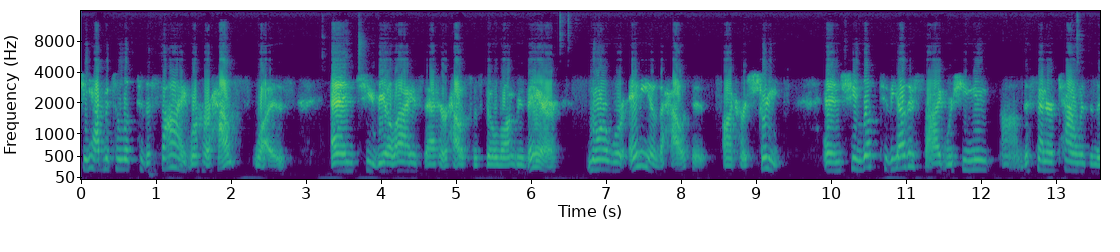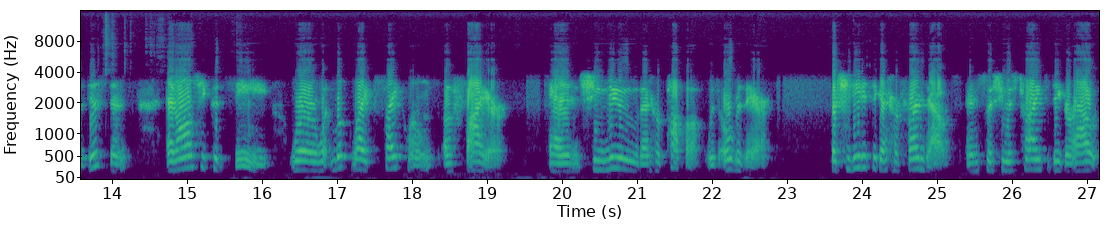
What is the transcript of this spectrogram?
she happened to look to the side where her house was, and she realized that her house was no longer there, nor were any of the houses on her street. And she looked to the other side where she knew um, the center of town was in the distance, and all she could see were what looked like cyclones of fire and she knew that her papa was over there. But she needed to get her friend out, and so she was trying to dig her out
